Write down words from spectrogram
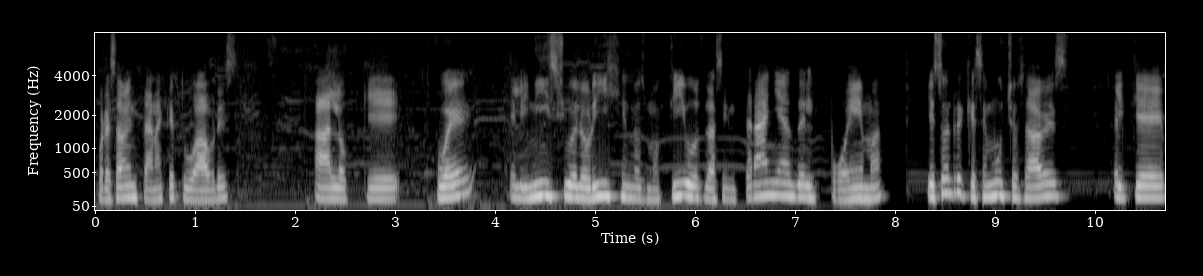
por esa ventana que tú abres a lo que fue el inicio, el origen, los motivos, las entrañas del poema. Y eso enriquece mucho, ¿sabes? El que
